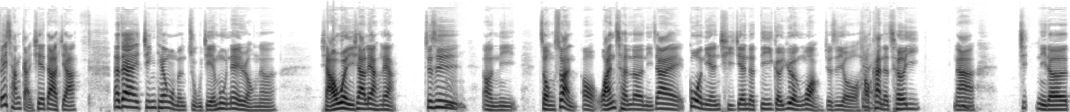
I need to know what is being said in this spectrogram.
非常感谢大家。那在今天我们主节目内容呢，想要问一下亮亮，就是啊，你总算哦完成了你在过年期间的第一个愿望，就是有好看的车衣。那你的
